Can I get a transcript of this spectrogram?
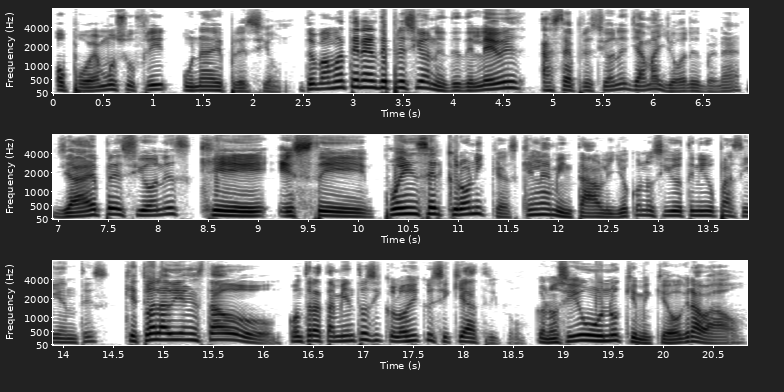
o podemos sufrir una depresión. Entonces vamos a tener depresiones desde leves hasta depresiones ya mayores, ¿verdad? Ya depresiones que este, pueden ser crónicas, qué lamentable. Yo he conocido, he tenido pacientes que toda la vida han estado con tratamiento psicológico y psiquiátrico. Conocí uno que me quedó grabado.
